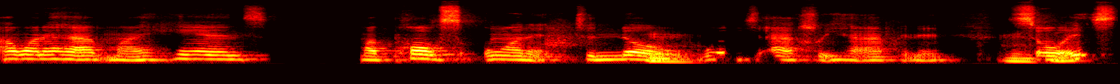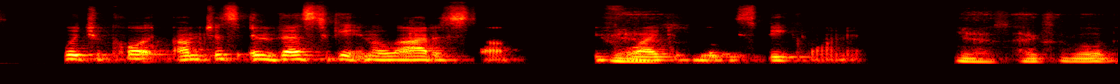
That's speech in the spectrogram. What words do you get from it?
I want to have my hands, my pulse on it to know mm. what is actually happening. Mm-hmm. So it's what you call it. I'm just investigating a lot of stuff before yes. I can really speak on it. Yes, excellent. Well,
